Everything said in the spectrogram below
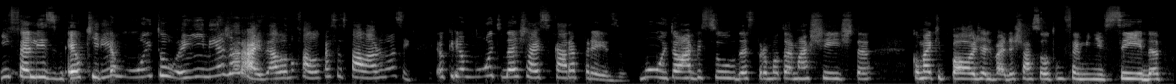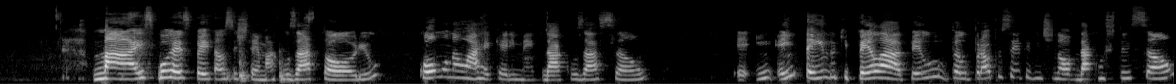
infelizmente, eu queria muito, em linhas gerais, ela não falou com essas palavras, mas assim, eu queria muito deixar esse cara preso. Muito, é um absurdo, esse promotor é machista. Como é que pode? Ele vai deixar solto um feminicida. Mas, por respeito ao sistema acusatório, como não há requerimento da acusação, entendo que pela, pelo, pelo próprio 129 da Constituição,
